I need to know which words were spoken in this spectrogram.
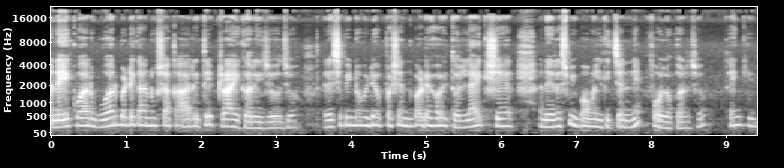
અને એકવાર ગુવાર બટેકાનું શાક આ રીતે ટ્રાય કરી જોજો. રેસીપીનો વીડિયો પસંદ પડે હોય તો લાઇક શેર અને રશ્મિ બોમલ કિચનને ફોલો કરજો. Thank you.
